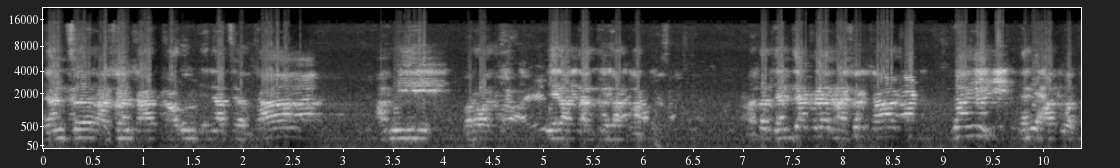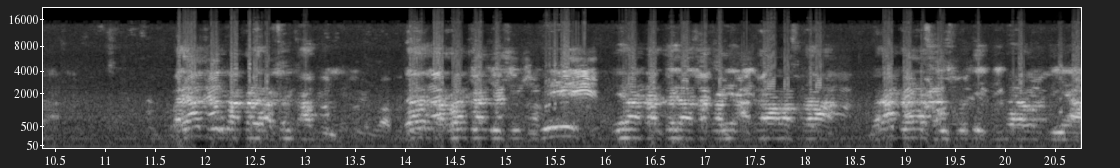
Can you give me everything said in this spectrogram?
त्यांचं राशन कार्ड काढून देण्याचं काम आम्ही परवा तेरा तारखेला करतो. आता ज्यांच्याकडे राशन कार्ड नाही त्यांनी हात वर बऱ्याच लोकांकडे राशन कार्ड नाही. तर परवाच्या दिवशी तेरा तारखेला सकाळी अकरा वाजता मराठवाडा सांस्कृतिक केंद्रावरती या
